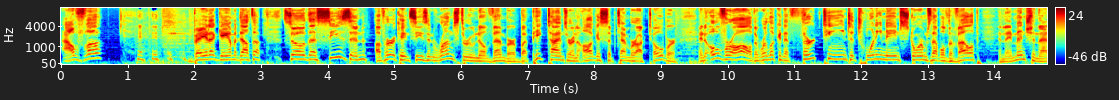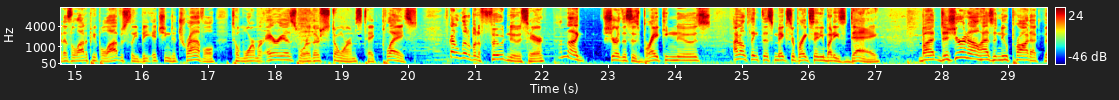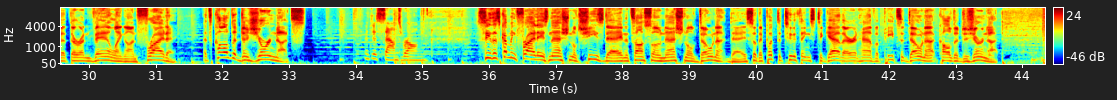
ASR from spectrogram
Alpha? beta, gamma, delta. So the season of hurricane season runs through November, but peak times are in August, September, October. And overall, that we're looking at 13 to 20 named storms that will develop. And they mention that as a lot of people obviously be itching to travel to warmer areas where their storms take place. I've got a little bit of food news here. I'm not sure this is breaking news. I don't think this makes or breaks anybody's day. But DiGiorno has a new product that they're unveiling on Friday. It's called the DiGior Nuts. It just sounds wrong. See, this coming Friday is National Cheese Day, and it's also National Donut Day. So they put the two things together and have a pizza donut called a DiGior Nut.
